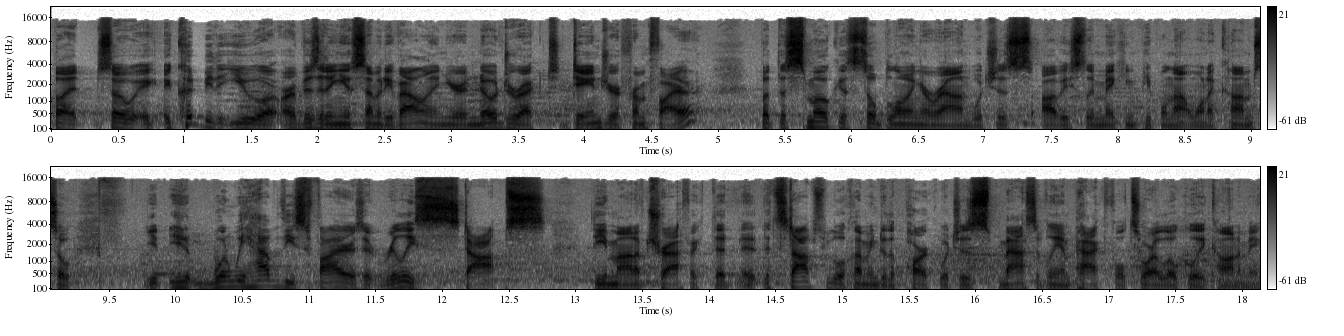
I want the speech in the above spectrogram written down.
But so it, it could be that you are visiting Yosemite Valley and you're in no direct danger from fire but the smoke is still blowing around, which is obviously making people not want to come. So, you, you, when we have these fires, it really stops the amount of traffic that it stops people coming to the park, which is massively impactful to our local economy.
